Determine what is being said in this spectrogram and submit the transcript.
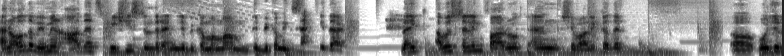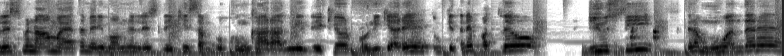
and all the women are that species till the time they become a mum. They become exactly that. Like I was telling Farooq and Shivalika that वो जो लिस्ट में नाम आया था मेरी मॉम ने लिस्ट देखी सब वो खुंखार आदमी देखे और बोली कि अरे तुम कितने पतले हो? डू यू सी तेरा मुँह अंदर है।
